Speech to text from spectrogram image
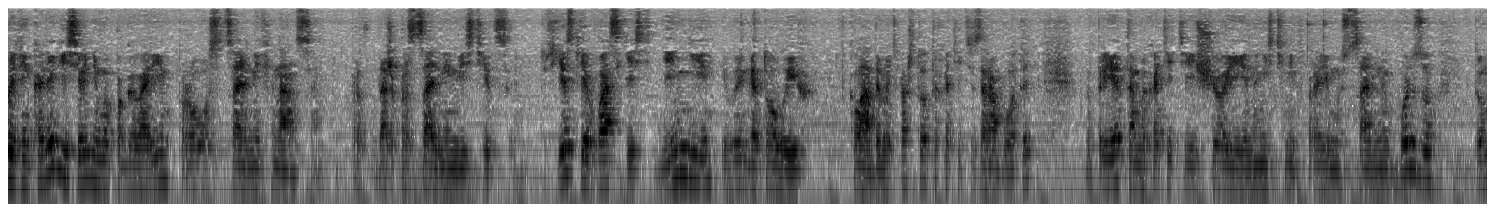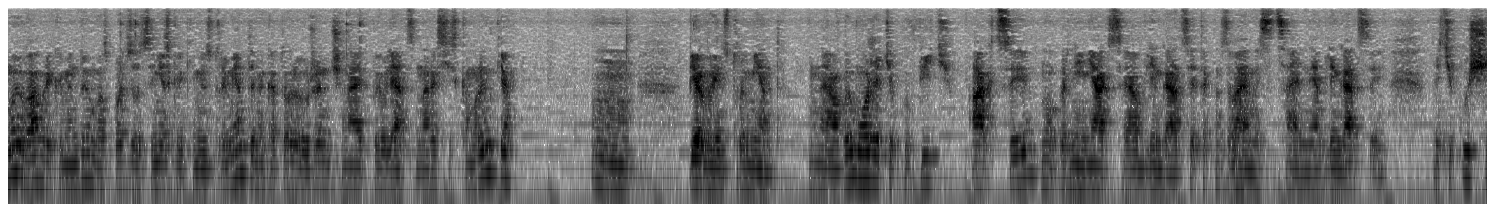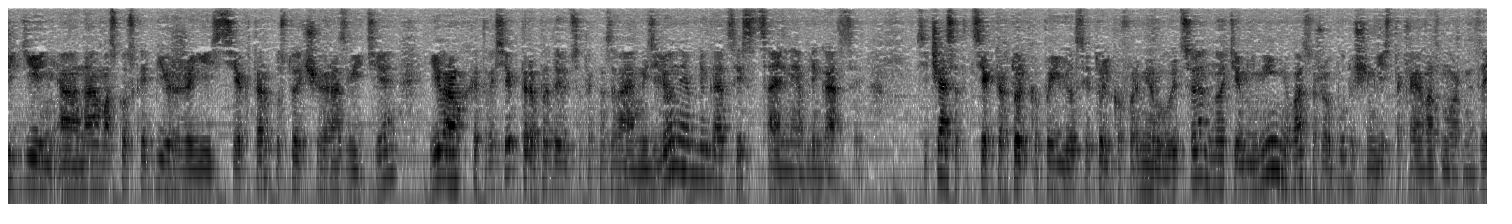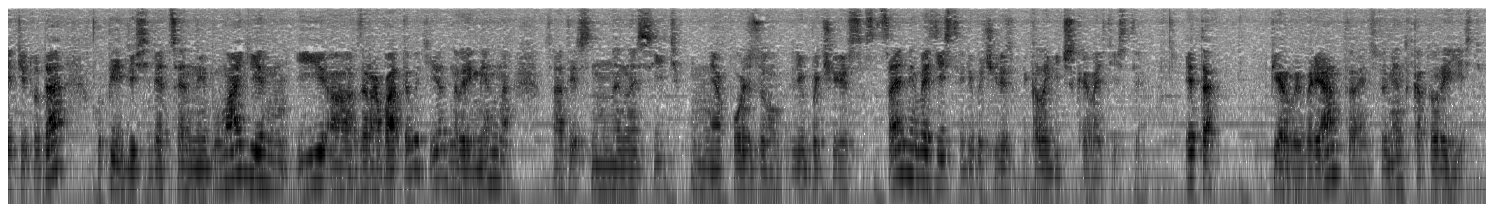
Добрый день, коллеги! Сегодня мы поговорим про социальные финансы, про, даже про социальные инвестиции. То есть, если у вас есть деньги, и вы готовы их вкладывать во что-то, хотите заработать, но при этом вы хотите еще и нанести непоправимую социальную пользу, то мы вам рекомендуем воспользоваться несколькими инструментами, которые уже начинают появляться на российском рынке. Первый инструмент. Вы можете купить акции, ну, вернее, не акции, а облигации, так называемые социальные облигации. На текущий день а, на московской бирже есть сектор устойчивое развитие, и в рамках этого сектора продаются так называемые зеленые облигации и социальные облигации. Сейчас этот сектор только появился и только формируется, но тем не менее у вас уже в будущем есть такая возможность зайти туда, купить для себя ценные бумаги и а, зарабатывать, и одновременно, соответственно, наносить пользу либо через социальное воздействие, либо через экологическое воздействие. Это первый вариант а, инструмента, который есть.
